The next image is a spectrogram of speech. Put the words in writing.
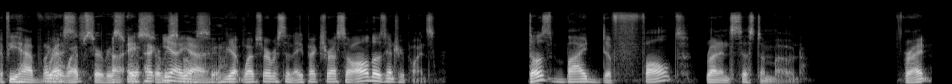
if you have your REST, web service, uh, REST Apex, service yeah, yeah, yeah, web service and Apex REST. So all those entry points, those by default run in system mode. right?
